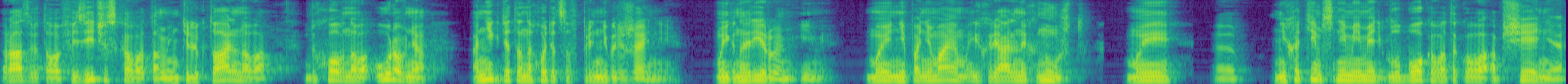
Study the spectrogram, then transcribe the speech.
развитого физического, там, интеллектуального, духовного уровня, они где-то находятся в пренебрежении. Мы игнорируем ими мы не понимаем их реальных нужд, мы э, не хотим с ними иметь глубокого такого общения.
